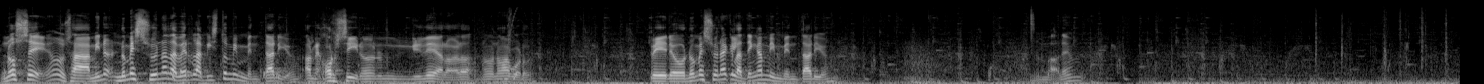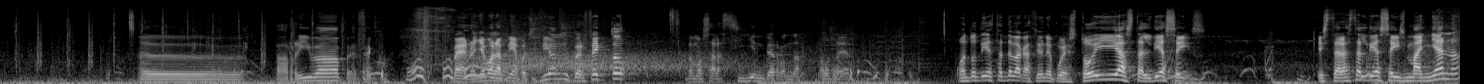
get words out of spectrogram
No sé, ¿eh? o sea, a mí no, me suena de haberla visto en mi inventario. A lo mejor sí, no, ni idea, la verdad. No, no me acuerdo. Pero no me suena que la tenga en mi inventario. Vale. Eh, Para arriba, perfecto. Bueno, llamo a la primera posición, perfecto Vamos a la siguiente ronda. Vamos allá. ¿Cuántos días estás de vacaciones? Pues estoy hasta el día 6 Estaré hasta el día 6 Mañana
